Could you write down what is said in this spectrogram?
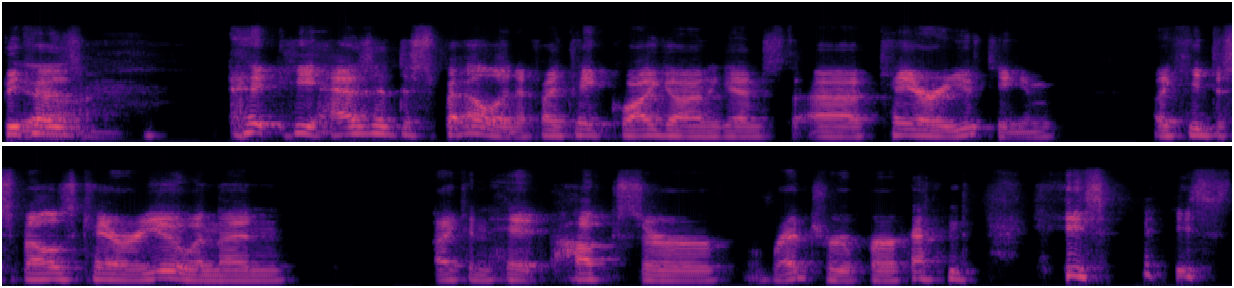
Because yeah. he, he has a dispel and if i take qui-gon against a kru team like he dispels kru and then i can hit hux or red trooper and he's he's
